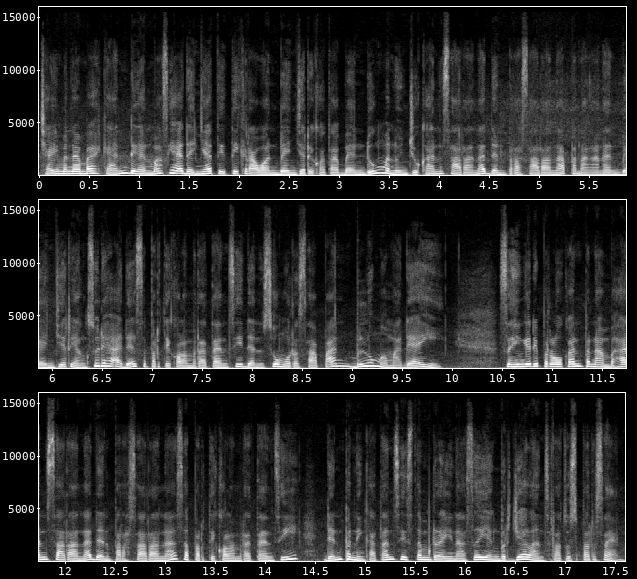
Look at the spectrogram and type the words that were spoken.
Cai menambahkan dengan masih adanya titik rawan banjir di kota Bandung menunjukkan sarana dan prasarana penanganan banjir yang sudah ada seperti kolam retensi dan sumur resapan belum memadai. Sehingga diperlukan penambahan sarana dan prasarana seperti kolam retensi dan peningkatan sistem drainase yang berjalan 100%.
